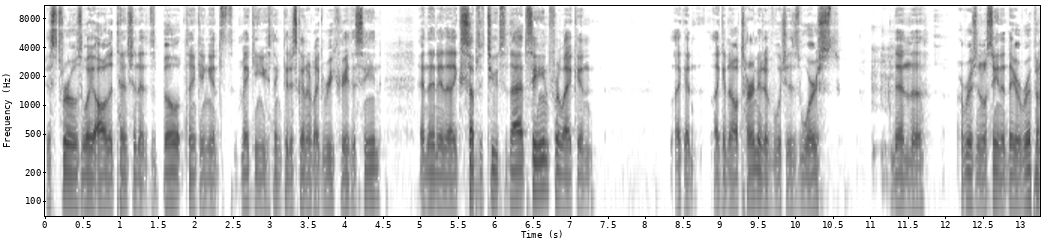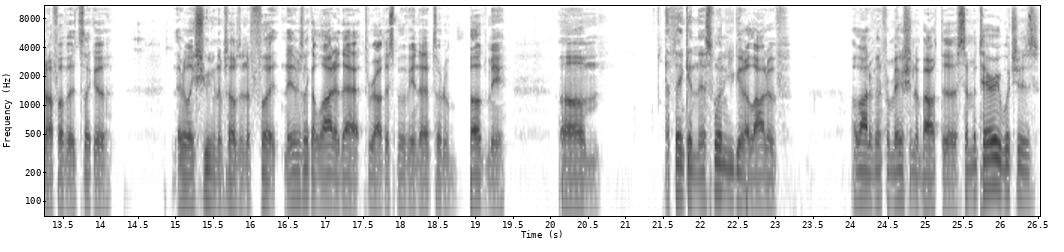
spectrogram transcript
just throws away all the tension that it's built, thinking it's making you think that it's gonna like recreate the scene, and then it like substitutes that scene for like an like a like an alternative, which is worse than the original scene that they were ripping off of. It's like a they were like shooting themselves in the foot. There's like a lot of that throughout this movie, and that sort of bugged me. Um, I think in this one you get a lot of a lot of information about the cemetery, which is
